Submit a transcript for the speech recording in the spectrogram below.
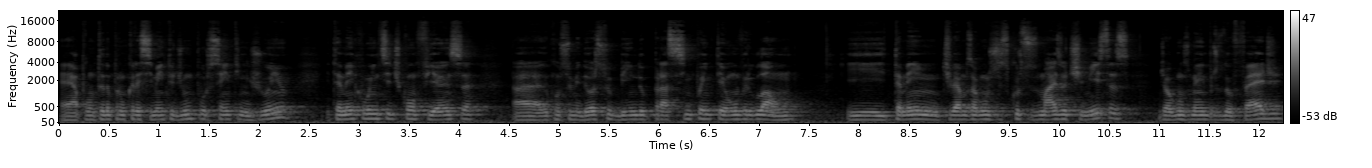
é, apontando para um crescimento de 1% em junho e também com o índice de confiança uh, do consumidor subindo para 51,1%. E também tivemos alguns discursos mais otimistas de alguns membros do Fed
